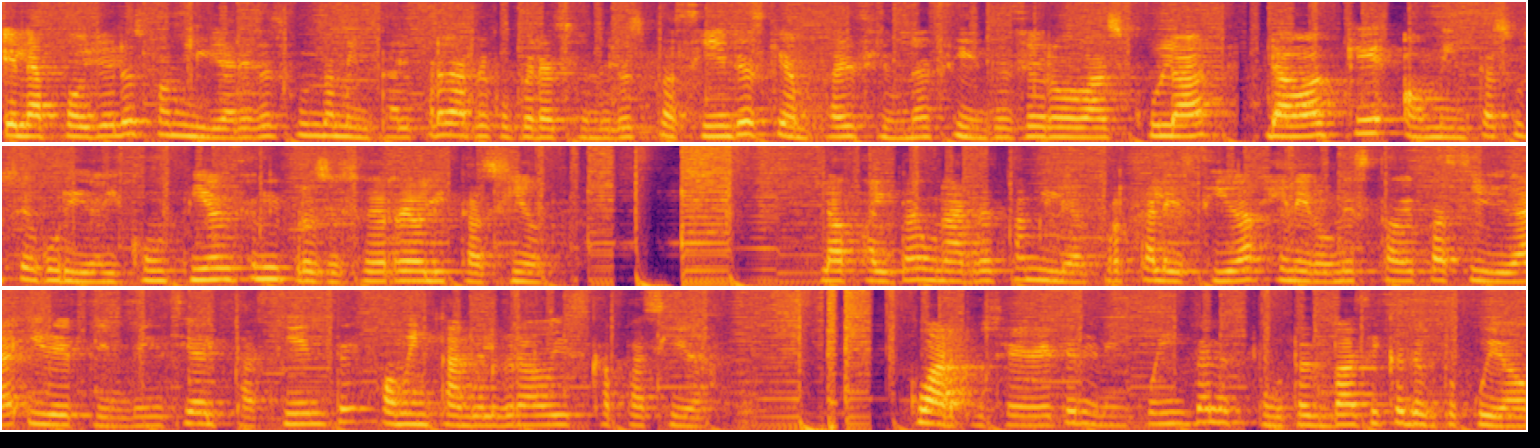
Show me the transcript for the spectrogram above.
El apoyo de los familiares es fundamental para la recuperación de los pacientes que han padecido un accidente cerebrovascular, dado que aumenta su seguridad y confianza en el proceso de rehabilitación. La falta de una red familiar fortalecida genera un estado de pasividad y dependencia del paciente, aumentando el grado de discapacidad. Cuarto, se debe tener en cuenta las pautas básicas de autocuidado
